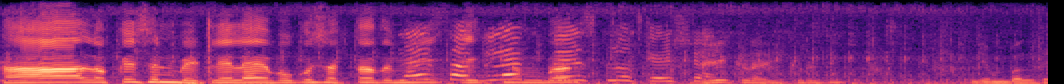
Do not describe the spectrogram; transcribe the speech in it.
हा लोकेशन भेटलेलं आहे. बघू शकता तुम्ही. नाही एक सगळ्यात नंबर बेस्ट लोकेशन इकडे इकडे गिंबल ते.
